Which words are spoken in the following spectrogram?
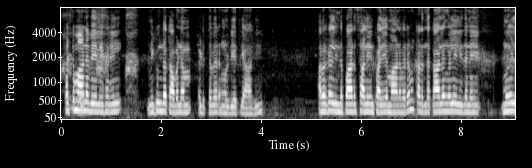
கட்டுமான வேலைகளில் மிகுந்த கவனம் எடுத்தவர் எங்களுடைய தியாகி. அவர்கள் இந்த பாடசாலையின் பழைய மாணவரும் கடந்த காலங்களில் இதனை மீள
